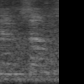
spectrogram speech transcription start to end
Simpsons.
